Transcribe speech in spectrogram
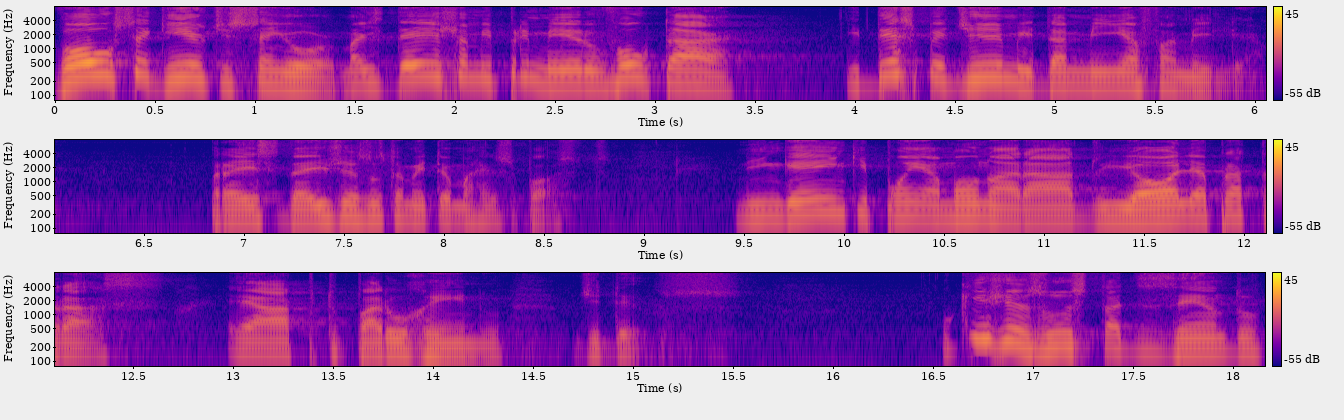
Vou seguir-te, Senhor, mas deixa-me primeiro voltar e despedir-me da minha família. Para esse daí, Jesus também tem uma resposta. Ninguém que põe a mão no arado e olha para trás é apto para o reino de Deus. O que Jesus está dizendo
